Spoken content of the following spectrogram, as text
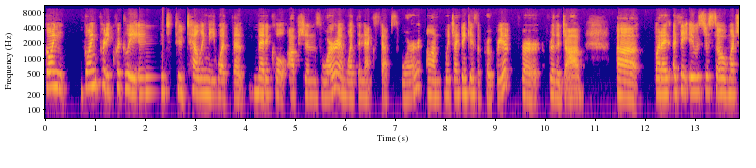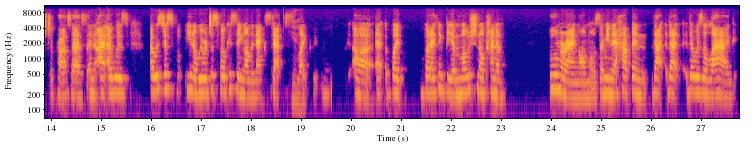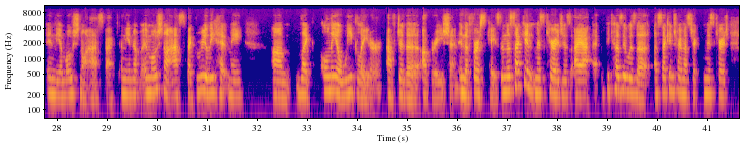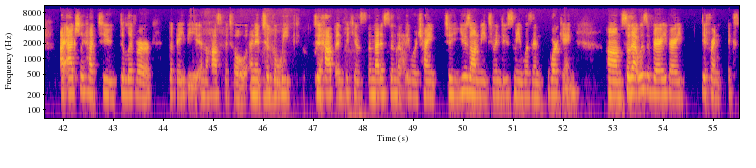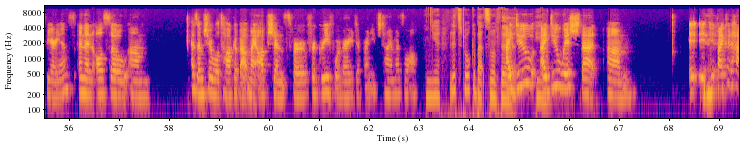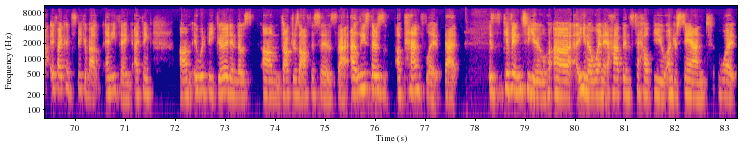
going going pretty quickly into telling me what the medical options were and what the next steps were, um, which I think is appropriate for for the job. Uh, but I, I, think it was just so much to process, and I, I, was I was just you know we were just focusing on the next steps, yeah. like, uh, eh, but but I think the emotional kind of boomerang almost. I mean, it happened that that there was a lag in the emotional aspect, and the emotional aspect really hit me um, like only a week later after the operation in the first case. In the second miscarriages, I because it was a, a second trimester miscarriage, I actually had to deliver the baby in the hospital, and it took a week to happen because the medicine that they were trying to use on me to induce me wasn't working. Um, so that was a very, very different experience. And then also, um, as I'm sure we'll talk about, my options for for grief were very different each time as well. Yeah, let's talk about some of the. I do. Yeah. I do wish that um, if I could ha- if I could speak about anything, I think um, it would be good in those um, doctors' offices that at least there's a pamphlet that is given to you, uh, you know, when it happens to help you understand what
